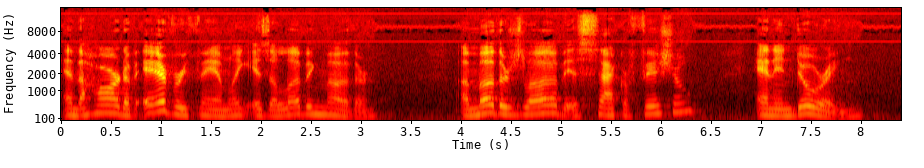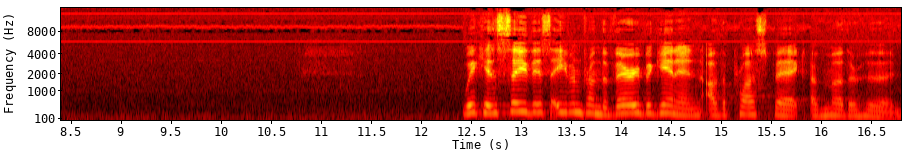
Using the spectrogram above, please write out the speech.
and the heart of every family is a loving mother. A mother's love is sacrificial and enduring. We can see this even from the very beginning of the prospect of motherhood.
